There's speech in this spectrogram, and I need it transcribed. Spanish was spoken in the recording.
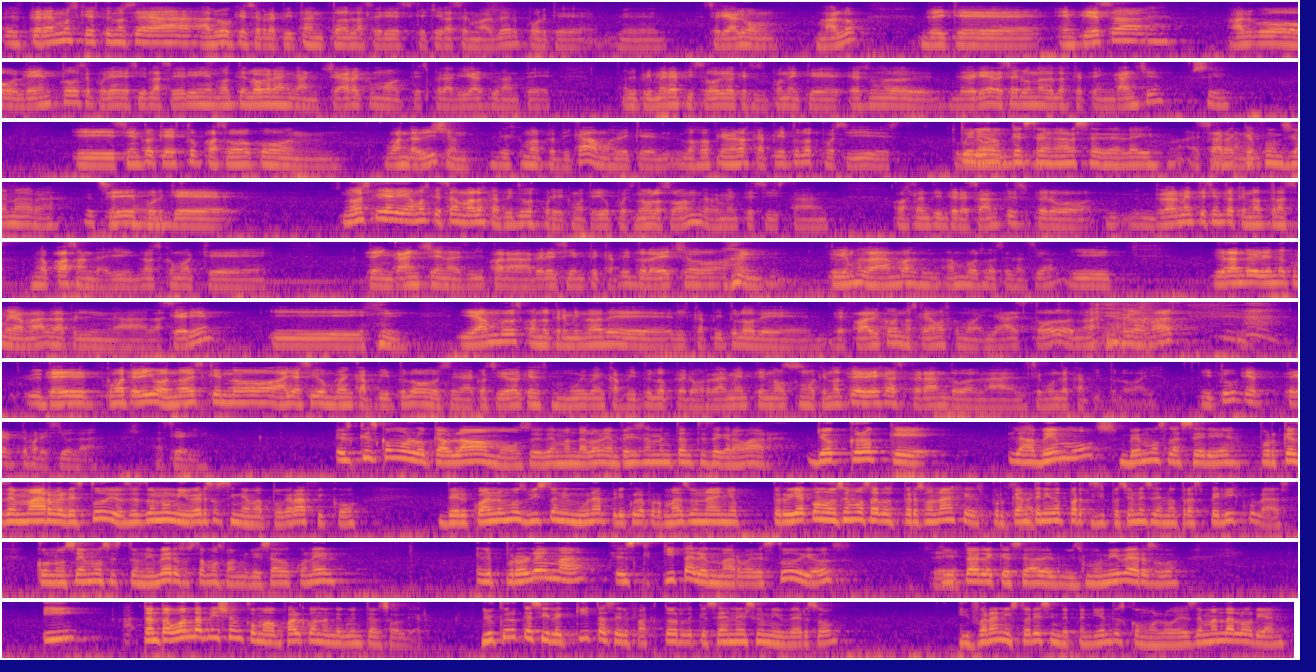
esperemos que este no sea algo que se repita en todas las series que quiera hacer Marvel porque eh, sería algo malo. De que empieza algo lento, se podría decir la serie, no te logra enganchar como te esperarías durante el primer episodio que se supone que es uno de- debería de ser uno de los que te enganche. Sí. Y siento que esto pasó con WandaVision, que es como platicábamos, de que los dos primeros capítulos pues sí Tuvieron que estrenarse de ley para que funcionara. Sí, porque no es que digamos que sean malos capítulos, porque como te digo, pues no lo son, realmente sí están bastante interesantes, pero realmente siento que no, trans- no pasan de ahí, no es como que te enganchen así para ver el siguiente capítulo. De hecho, tuvimos la, ambas, ambos la sensación y yo la anduve viendo con mi la, la serie y, y ambos cuando terminó de- el capítulo de, de Falcon nos quedamos como, ya es todo, no hay algo más. Como te digo, no es que no haya sido un buen capítulo, considero que es muy buen capítulo, pero realmente no, como que no te deja esperando la- el segundo capítulo, vaya. ¿Y tú qué te, pareció la, serie? Es que es como lo que hablábamos de Mandalorian precisamente antes de grabar. Yo creo que la vemos, vemos la serie, porque es de Marvel Studios, es de un universo cinematográfico del cual no hemos visto ninguna película por más de un año, pero ya conocemos a los personajes porque han tenido participaciones en otras películas, conocemos este universo, estamos familiarizados con él. El problema es que quítale Marvel Studios, Sí. quítale que sea del mismo universo. Y tanto a WandaVision como a Falcon and the Winter Soldier. Yo creo que si le quitas el factor de que sea en ese universo y fueran historias independientes como lo es de Mandalorian,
